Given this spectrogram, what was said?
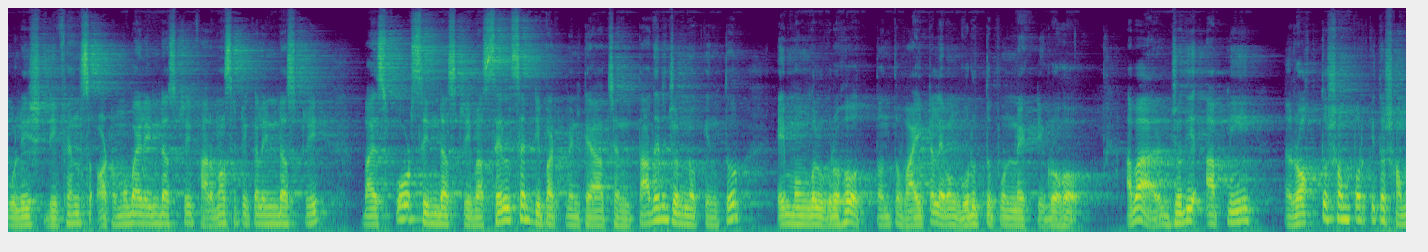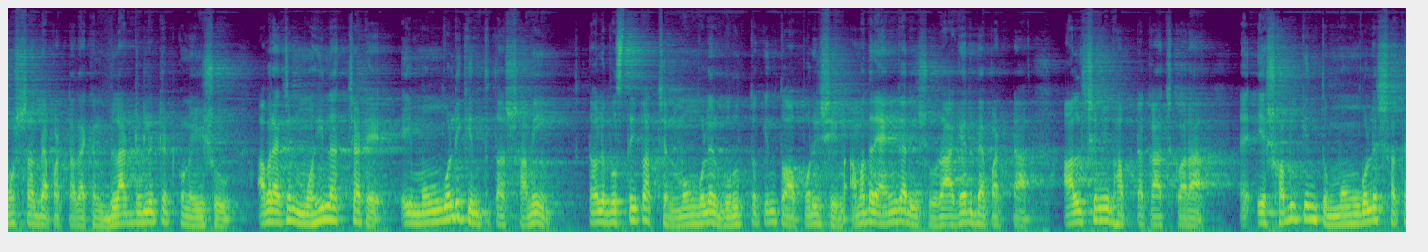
police, defence, automobile industry, pharmaceutical industry বা স্পোর্টস ইন্ডাস্ট্রি বা সেলসের ডিপার্টমেন্টে আছেন, তাদের জন্য কিন্তু এই মঙ্গল গ্রহ অত্যন্ত ভাইটাল এবং গুরুত্বপূর্ণ একটি গ্রহ। আবার যদি আপনি রক্ত সম্পর্কিত সমস্যার ব্যাপারটা দেখেন, ব্লাড রিলেটেড কোনো ইস্যু, আবার একজন মহিলার চাটে এই মঙ্গলই কিন্তু তার স্বামী তাহলে বুঝতেই পাচ্ছেন, মঙ্গলের গুরুত্ব কিন্তু অপরিসীম। আমাদের অ্যাঙ্গার ইস্যু রাগের ব্যাপারটা আলসেমি ভাবটা কাজ করা এসবই কিন্তু মঙ্গলের সাথে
